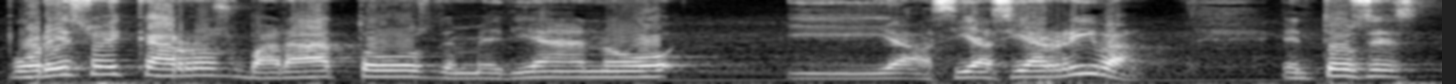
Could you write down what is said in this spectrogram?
por eso hay carros baratos, de mediano y así hacia arriba. Entonces,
